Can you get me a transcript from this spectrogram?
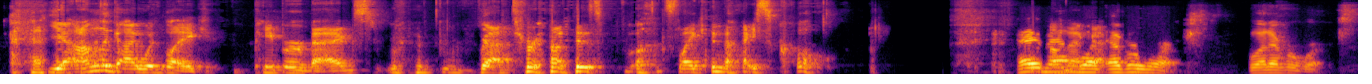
yeah, I'm the guy with like paper bags wrapped around his books like in high school. Hey, man, guy. whatever works. Whatever works.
